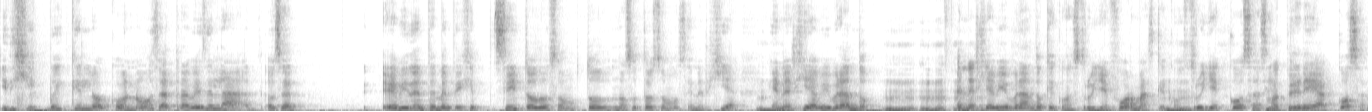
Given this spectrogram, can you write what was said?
dije, güey, qué loco, ¿no? O sea, a través de la, o sea, evidentemente dije, sí, todos somos, todos, nosotros somos energía, energía vibrando, energía vibrando que construye formas, que construye cosas y crea cosas.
